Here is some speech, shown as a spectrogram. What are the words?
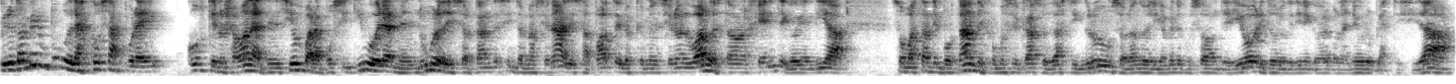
Pero también un poco de las cosas por ahí que nos llamaban la atención para positivo eran el número de disertantes internacionales. Aparte de los que mencionó Eduardo, estaban gente que hoy en día son bastante importantes, como es el caso de Dustin Grooms, hablando del ligamento cruzado anterior y todo lo que tiene que ver con la neuroplasticidad.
